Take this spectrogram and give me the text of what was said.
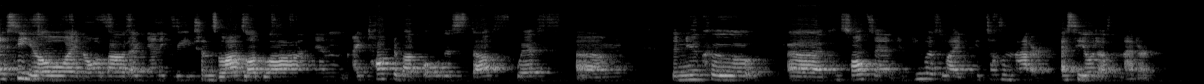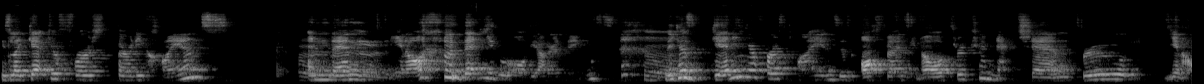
SEO, I know about organic reach and blah blah blah. And I talked about all this stuff with um, the NewCo uh, consultant, and he was like, "It doesn't matter. SEO doesn't matter." He's like, "Get your first thirty clients, mm. and then you know, then you do all the other things." Mm. Because getting your first clients is often, you know, through connection, through you know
